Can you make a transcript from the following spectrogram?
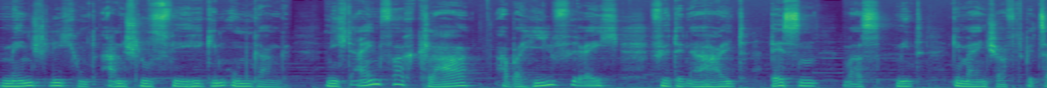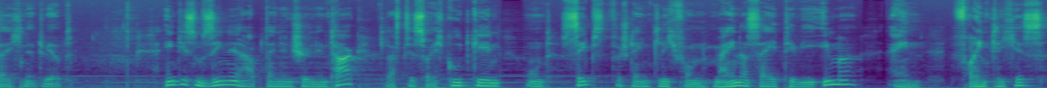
menschlich und anschlussfähig im Umgang. Nicht einfach, klar, aber hilfreich für den Erhalt dessen, was mit Gemeinschaft bezeichnet wird. In diesem Sinne habt einen schönen Tag, lasst es euch gut gehen und selbstverständlich von meiner Seite wie immer ein freundliches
